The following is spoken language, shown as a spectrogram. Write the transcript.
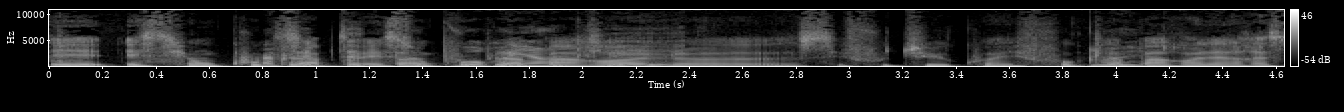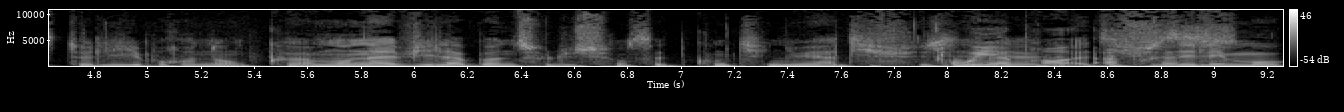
Et, et si on coupe Ah, la, et si on coupe parole, euh, c'est foutu, quoi. Il faut que Oui. la parole, elle reste libre. Donc, à mon avis, la bonne solution, c'est de continuer à diffuser, Oui, après, à diffuser après, les mots.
